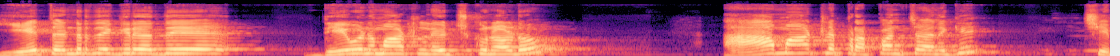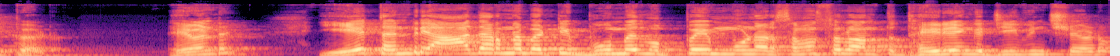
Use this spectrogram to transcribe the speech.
ఏ తండ్రి దగ్గర అయితే దేవుని మాటలు నేర్చుకున్నాడో ఆ మాటలు ప్రపంచానికి చెప్పాడు. ఏమండి? ఏ తండ్రి ఆదరణ బట్టి భూమి మీద ముప్పై మూడున్నర సంవత్సరాలు అంత ధైర్యంగా జీవించాడు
